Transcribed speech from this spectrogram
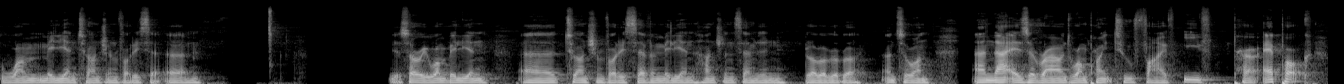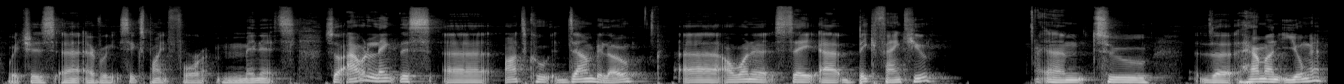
1 million 247 um, yeah, sorry 1 billion uh, 247 million 117 blah blah blah blah and so on and that is around 1.25 ETH per epoch which is uh, every 6.4 minutes. So I will link this uh, article down below. Uh, I want to say a big thank you um, to the Herman Junge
